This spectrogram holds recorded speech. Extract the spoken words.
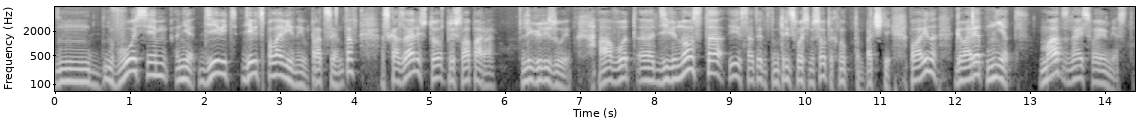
8, нет, 9, 9,5% сказали, что пришла пора легализуем. А вот 90 э, и, соответственно, 38 сотых, ну, там почти половина, говорят, нет, мат, знай свое место.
